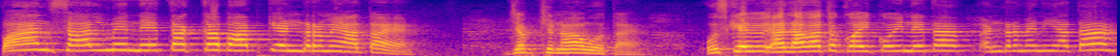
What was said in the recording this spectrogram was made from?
पाँच साल में नेता कब आपके अंडर में आता है? जब चुनाव होता है। उसके अलावा तो कोई कोई नेता अंडर में नहीं आता।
